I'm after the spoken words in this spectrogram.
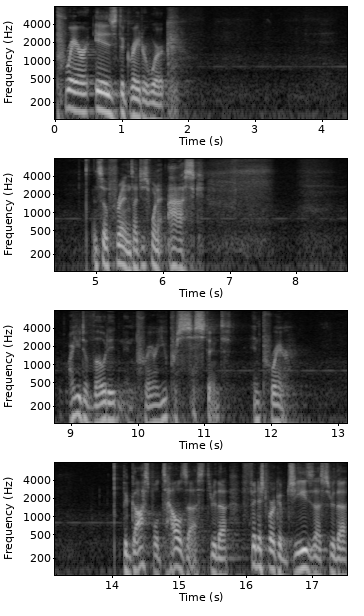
prayer is the greater work. And so, friends, I just want to ask are you devoted in prayer? Are you persistent in prayer? The gospel tells us through the finished work of Jesus, through the,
